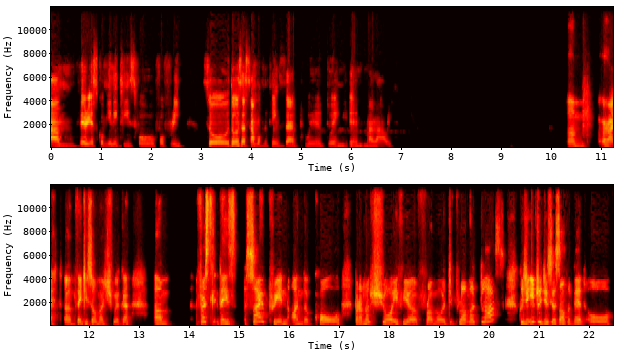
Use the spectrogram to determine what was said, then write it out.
um, various communities for, for free. So those are some of the things that we're doing in Malawi. Um, all right. Um, thank you so much, Weka. Um, first, there's Cyprian on the call, but I'm not sure if you're from a diploma class. Could you introduce yourself a bit or?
